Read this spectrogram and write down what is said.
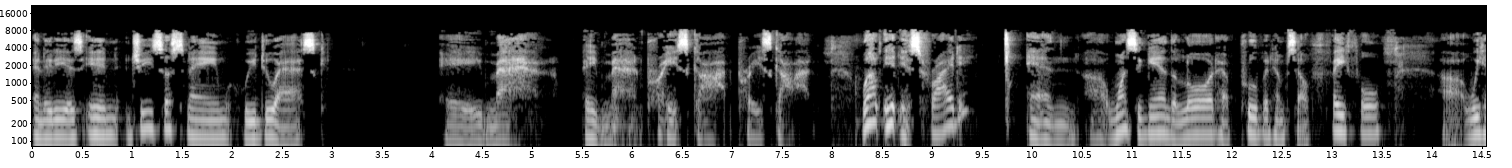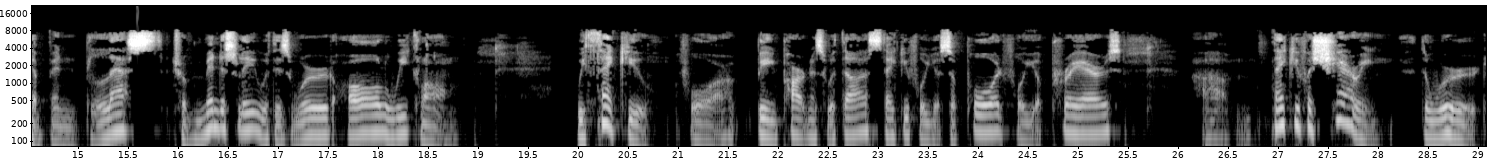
And it is in Jesus' name we do ask. Amen. Amen. Praise God. Praise God. Well, it is Friday. And uh, once again, the Lord have proven himself faithful. Uh, we have been blessed tremendously with his word all week long. We thank you for being partners with us. Thank you for your support, for your prayers. Um, thank you for sharing the word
